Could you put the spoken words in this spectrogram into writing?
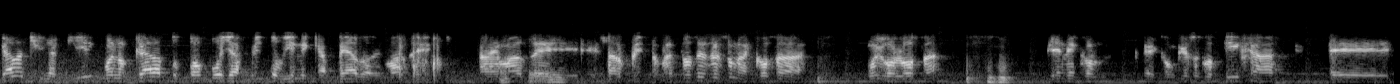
cada chilaquil, bueno, cada totopo ya frito viene capeado, además de además de estar frito. Entonces es una cosa muy golosa. Viene con, eh, con queso cotija, eh,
